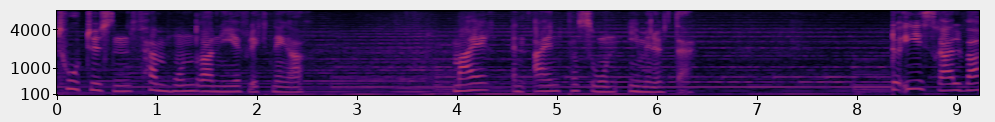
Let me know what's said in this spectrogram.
2500 nye flyktninger mer enn én person i minuttet. Da Israel ble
